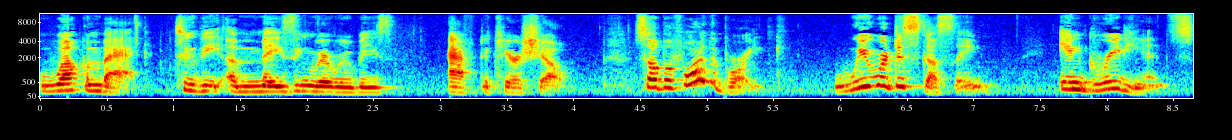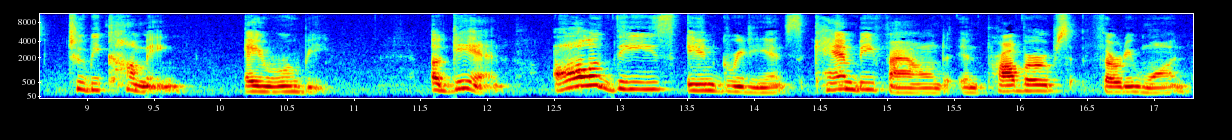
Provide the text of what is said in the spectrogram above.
Welcome back to the Amazing Rare Rubies Aftercare Show. So, before the break, we were discussing ingredients to becoming a ruby. Again, all of these ingredients can be found in Proverbs 31,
